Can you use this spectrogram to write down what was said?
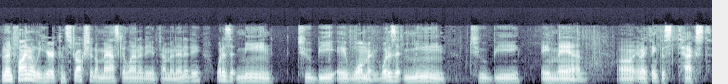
And then finally here, construction of masculinity and femininity. What does it mean to be a woman? What does it mean to be a man? Uh, and I think this text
